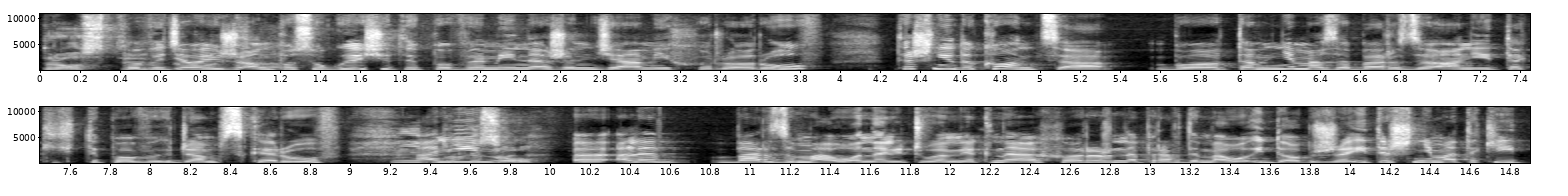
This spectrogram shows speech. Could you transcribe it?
prosty. Powiedziałeś, że on posługuje się typowymi narzędziami horrorów. Też nie do końca, bo tam nie ma za bardzo ani takich typowych jumpscarów, Mm, ani. są. e, Ale bardzo mało naliczyłem. Jak na horror naprawdę mało i dobrze. I też nie ma takiej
